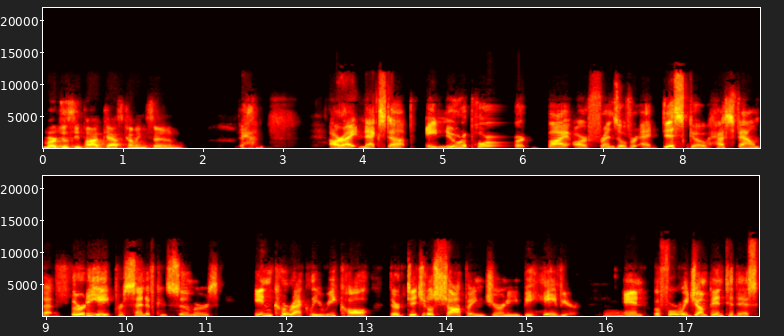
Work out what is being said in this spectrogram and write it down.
Emergency podcast coming soon. Yeah. All right next up a new report by our friends over at Disqo has found that 38% of consumers incorrectly recall their digital shopping journey behavior oh. And before we jump into this,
